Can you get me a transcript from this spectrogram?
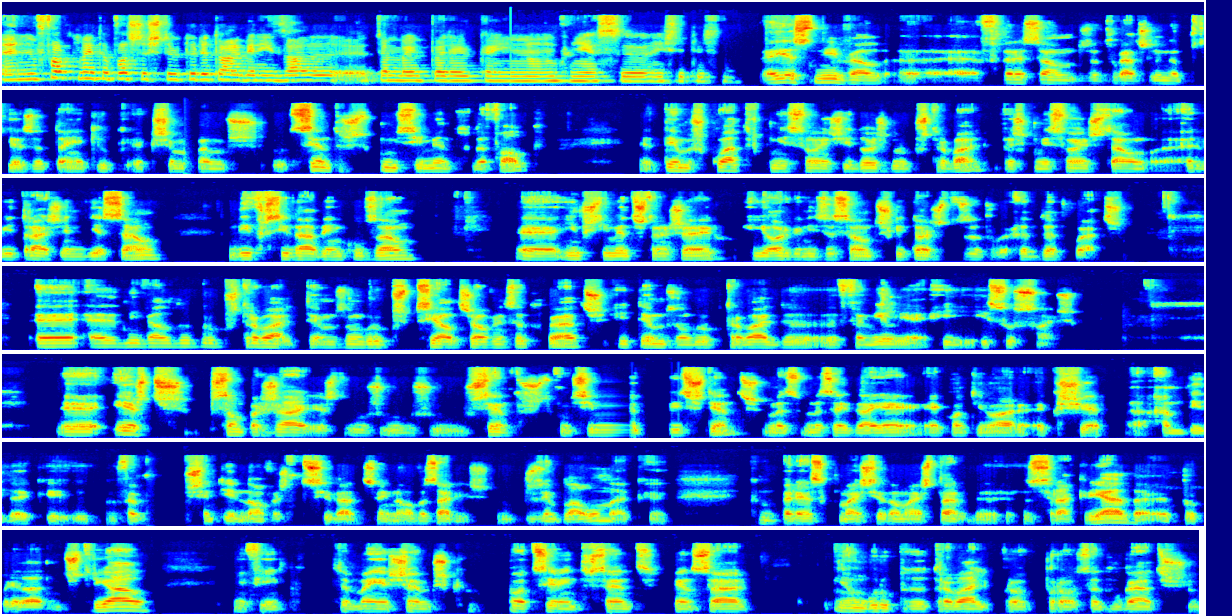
Eh, no facto, como é que a vossa estrutura está organizada, eh, também para quem não conhece a instituição? A esse nível, a Federação dos Advogados de Língua Portuguesa tem aquilo que, que chamamos Centros de Conhecimento da FALC. Temos quatro comissões e dois grupos de trabalho. As comissões são Arbitragem e Mediação, Diversidade e Inclusão, eh, investimento estrangeiro e organização de escritórios de advogados. A nível de grupos de trabalho, temos um grupo especial de jovens advogados e temos um grupo de trabalho de família e, e sucessões. Eh, estes são para já estes, os, os, os, centros de conhecimento existentes, mas, mas a ideia é, é, continuar a crescer à medida que vamos sentir novas necessidades em novas áreas. Por exemplo, há uma que que me parece que mais cedo ou mais tarde será criada, a propriedade industrial, enfim, também achamos que pode ser interessante pensar em um grupo de trabalho para, para os advogados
